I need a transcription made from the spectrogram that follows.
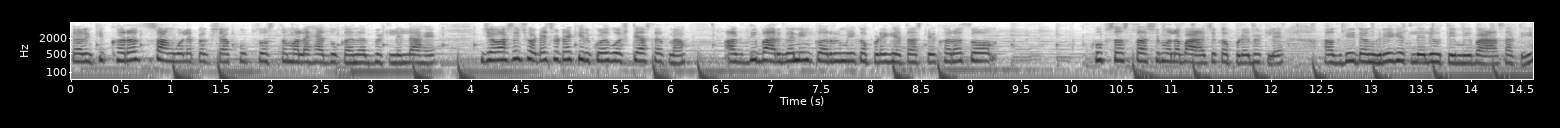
कारण की खरंच सांगोल्यापेक्षा खूप स्वस्त मला ह्या दुकानात भेटलेलं आहे. जेव्हा असे छोट्या छोट्या किरकोळ गोष्टी असतात ना अगदी बार्गनिंग करून मी कपडे घेत असते. खरंच खूप स्वस्त असे मला बाळाचे कपडे भेटले. अगदी डंगरी घेतलेली होती मी बाळासाठी.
